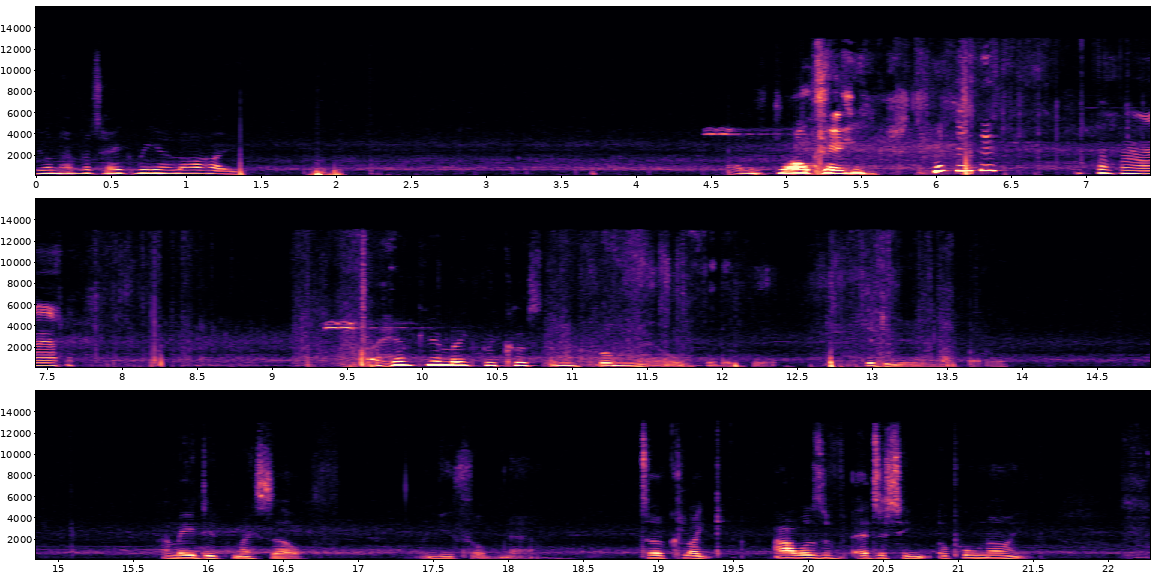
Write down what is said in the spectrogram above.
You'll never take me alive. I was joking. I hope you like the custom thumbnail for the video. I made it myself, a new thumbnail. Took like hours of editing up all night.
